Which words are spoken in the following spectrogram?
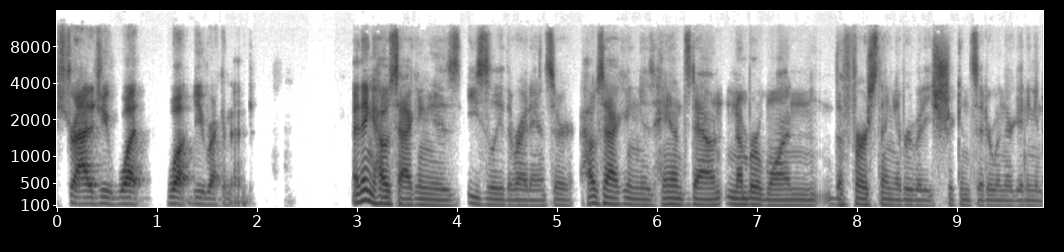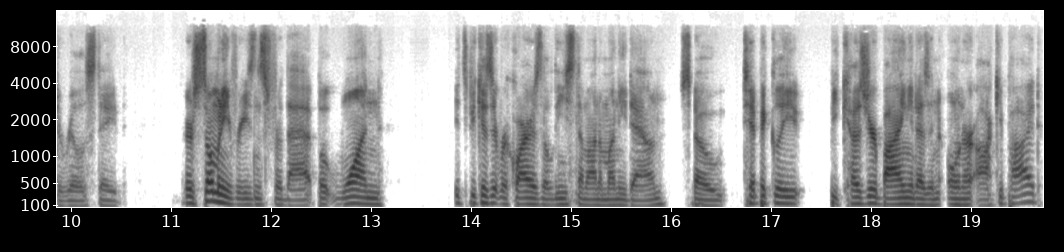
strategy? What what do you recommend? I think house hacking is easily the right answer. House hacking is hands down number one, the first thing everybody should consider when they're getting into real estate. There's so many reasons for that, but one, it's because it requires the least amount of money down. So typically, because you're buying it as an owner occupied,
